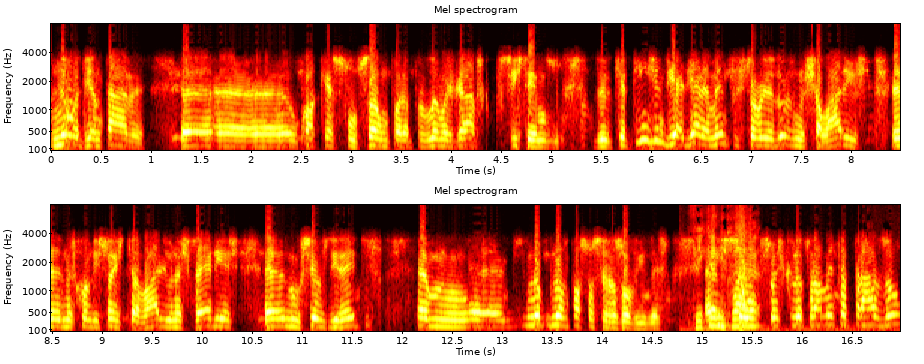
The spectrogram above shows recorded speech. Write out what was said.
não adiantar uh, uh, qualquer solução para problemas graves que persistem, de, que atingem diariamente os trabalhadores nos salários, uh, nas condições de trabalho, nas férias, nos seus direitos, um, não, não, possam ser resolvidas. Ficando. São opções que naturalmente atrasam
